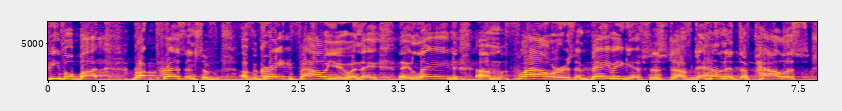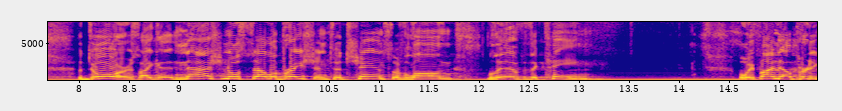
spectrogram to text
people bought, brought presents of, of great value, and they, they laid um, flowers and baby gifts and stuff down at the palace doors, like a national celebration to chance of long live the king. But we find out pretty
